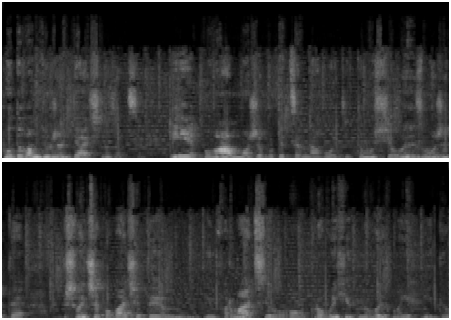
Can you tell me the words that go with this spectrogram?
Буду вам дуже вдячна за це. І вам може бути це в нагоді, тому що ви зможете швидше побачити інформацію про вихід нових моїх відео.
